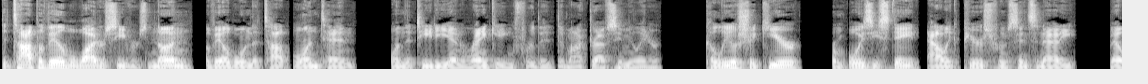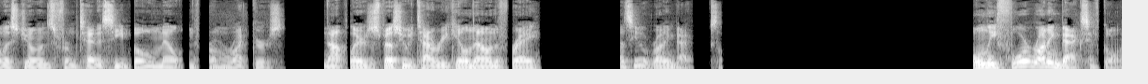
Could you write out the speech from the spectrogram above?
The top available wide receivers, none available in the top 110 on the TDN ranking for the, the mock draft simulator. Khalil Shakir from Boise State, Alec Pierce from Cincinnati, Velus Jones from Tennessee, Bo Melton from Rutgers. Not players, especially with Tyreek Hill now in the fray. Let's see what running back looks like. Only four running backs have gone.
